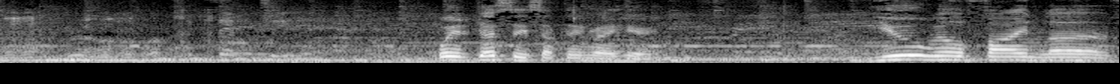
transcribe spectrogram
It's empty. Wait, it does say something right here. You will find love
